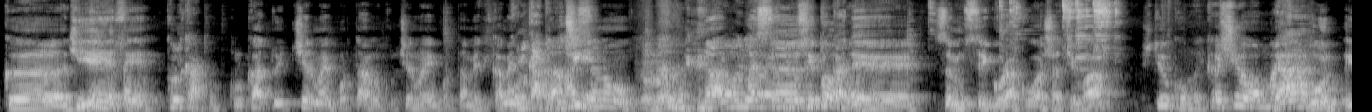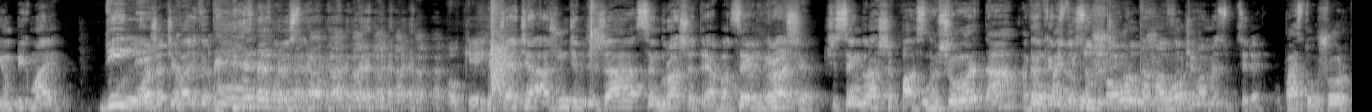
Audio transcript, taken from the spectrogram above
Că Cititul diete, sau Culcatul. culcatul e cel mai important lucru, cel mai important medicament. Culcatul Dar cu hai cine? să nu, Nu, nu? da, Eu- eu- hai să eu- fii eu- păcat eu- de să-mi strig gura cu așa ceva. Știu cum e, că și eu mai... Da. Bun, e un pic mai Dile. cu așa ceva, adică cu povestea. Ok. Deci aici ajungem deja să îngroașă treaba. cum Se ar veni, îngroașă. Și se îngroașă pasta. Ușor, da? Avem Dacă o în pastă episodul ușor, trecut am avut ușor. ceva mai subțire. O pastă ușor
